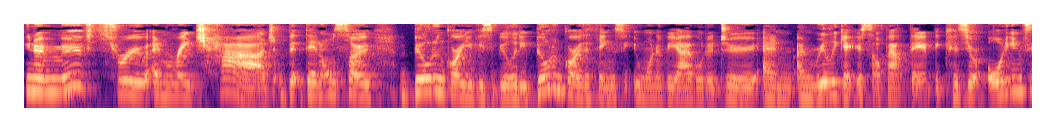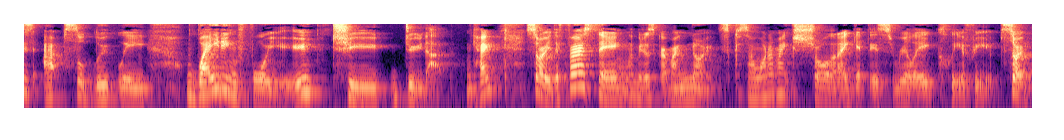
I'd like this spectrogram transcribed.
you know, move through and recharge, but then also build and grow your visibility, build and grow the things that you want to be able to do and, and really get yourself out there because your audience is absolutely waiting for you to do that. Okay, so the first thing, let me just grab my notes because I want to make sure that I get this really clear for you. So,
